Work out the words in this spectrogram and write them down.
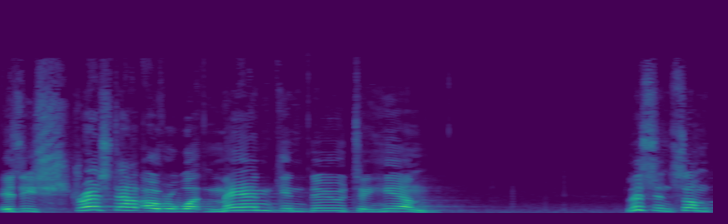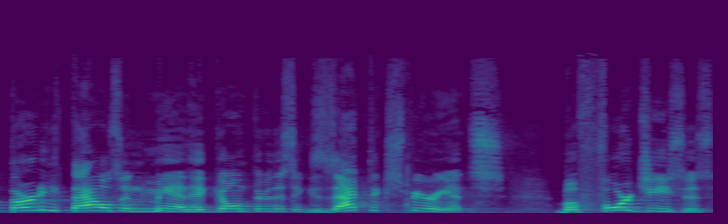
Is he stressed out over what man can do to him? Listen, some 30,000 men had gone through this exact experience before Jesus,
